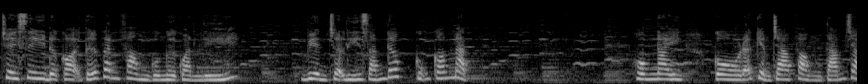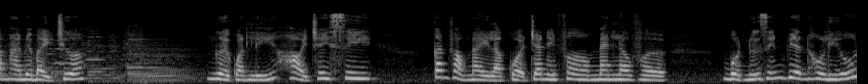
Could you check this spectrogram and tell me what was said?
Tracy được gọi tới văn phòng của người quản lý viên trợ lý giám đốc cũng có mặt. Hôm nay, cô đã kiểm tra phòng 827 chưa? Người quản lý hỏi Tracy, căn phòng này là của Jennifer Manlover, một nữ diễn viên Hollywood.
